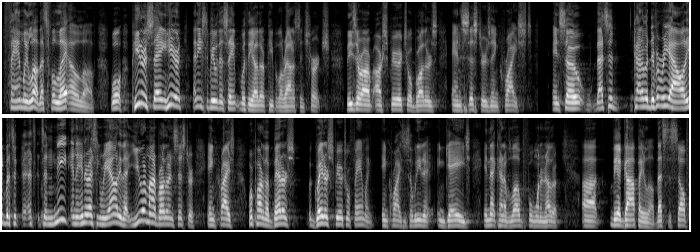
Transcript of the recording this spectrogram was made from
family love. That's phileo love. Well, Peter is saying here that needs to be with the same with the other people around us in church. These are our, our spiritual brothers and sisters in Christ. And so that's a kind of a different reality, but it's a, it's, a neat and interesting reality that you are my brother and sister in Christ. We're part of a better, greater spiritual family in Christ. And so we need to engage in that kind of love for one another. Uh, the agape love, that's the self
